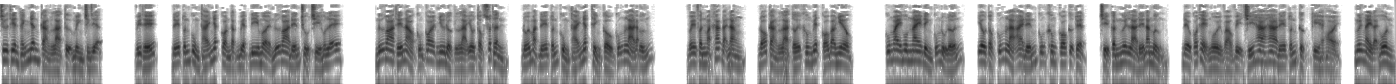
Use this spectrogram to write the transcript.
Chư thiên thánh nhân càng là tự mình trình diện. Vì thế, đế tuấn cùng thái nhất còn đặc biệt đi mời nữ hoa đến chủ trì hôn lễ. Nữ hoa thế nào cũng coi như được là yêu tộc xuất thân, đối mặt đế tuấn cùng thái nhất thỉnh cầu cũng là đáp ứng. Về phần mặt khác đại năng, đó càng là tới không biết có bao nhiêu cũng may hôm nay đỉnh cũng đủ lớn, yêu tộc cũng là ai đến cũng không có cự tuyệt, chỉ cần ngươi là đến ăn mừng, đều có thể ngồi vào vị trí ha ha đế tuấn cực kỳ hẹp hỏi ngươi ngày lại hôn,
